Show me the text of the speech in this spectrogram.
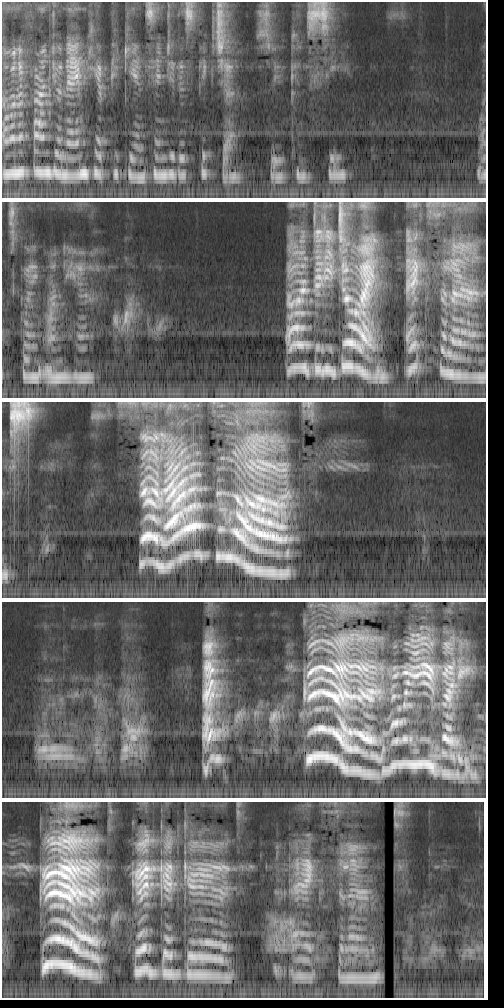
I want to find your name here, PIQY, and send you this picture so you can see what's going on here. Oh, did he join? Excellent. Sir Lancelot. Going? I'm good. How are you, buddy? Good. Good, good, good. Excellent. Alright, yeah.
